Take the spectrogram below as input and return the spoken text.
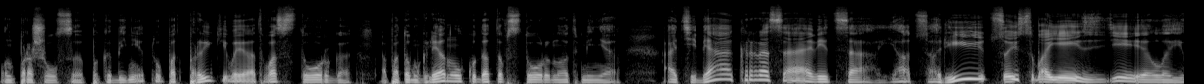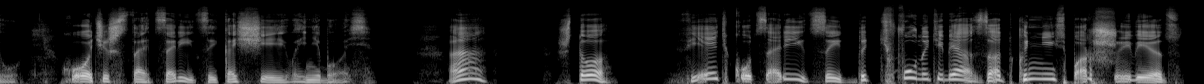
Он прошелся по кабинету, подпрыгивая от восторга, а потом глянул куда-то в сторону от меня. «А тебя, красавица, я царицей своей сделаю. Хочешь стать царицей Кощеевой, небось?» «А? Что? Федьку царицей? Да тьфу на тебя! Заткнись, паршивец!»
